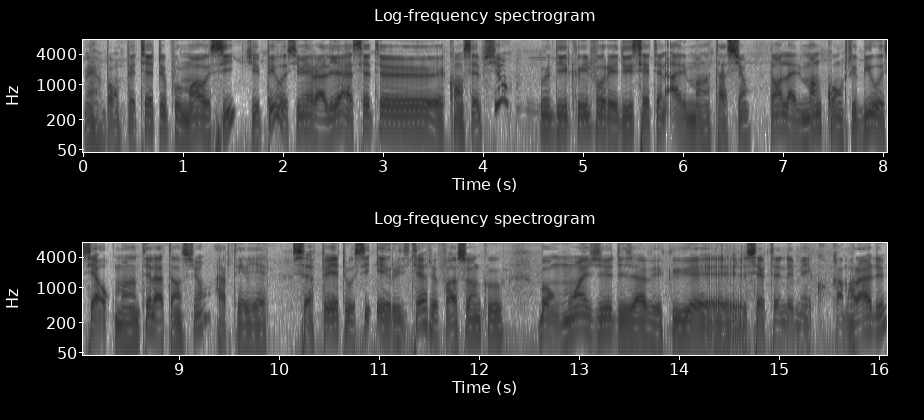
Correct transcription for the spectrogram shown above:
Mais bon, peut-être pour moi aussi, je peux aussi me rallier à cette euh, conception pour dire qu'il faut réduire certaines alimentations. Donc l'aliment contribue aussi à augmenter la tension artérielle. Ça peut être aussi héréditaire de façon que, bon, moi j'ai déjà vécu euh, certains de mes camarades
